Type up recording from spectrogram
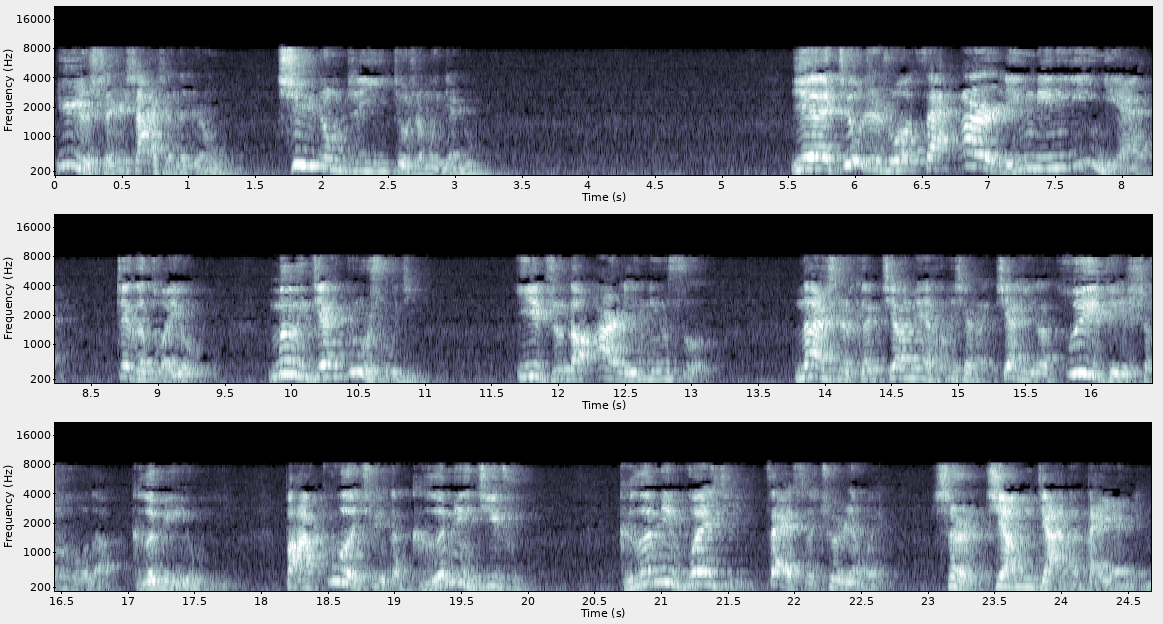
遇神杀神的人物，其中之一就是孟建柱。也就是说，在二零零一年这个左右，孟建柱书记一直到二零零四，那是和江建恒先生建立了最最深厚的革命友谊。把过去的革命基础、革命关系再次确认为是江家的代言人。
